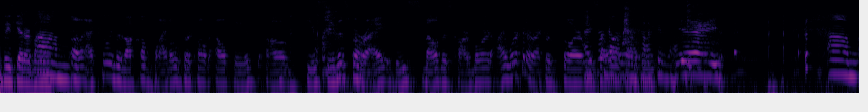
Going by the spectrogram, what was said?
Please get our vinyl. Um, Uh, actually, they're not called vinyls. They're called LPs. Um, do you see this beret? Do you smell this cardboard? I work at a record store. I We sell forgot our what I'm talking about. Yay! um,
